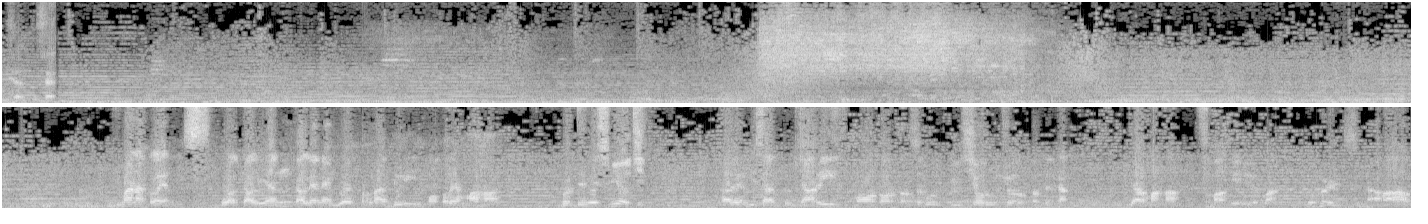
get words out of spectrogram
buset buset kalian buat kalian kalian yang belum pernah beli motor Yamaha berjenis Mio Jeep kalian bisa cari motor tersebut di showroom-showroom terdekat Yamaha sebagai di depan. Sedap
